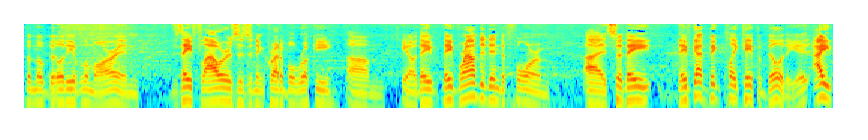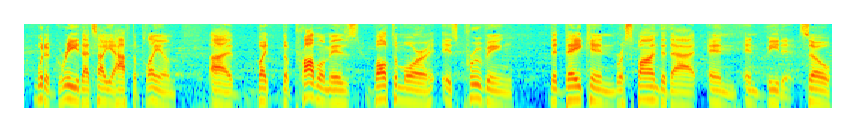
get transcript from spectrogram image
the mobility of Lamar. And Zay Flowers is an incredible rookie. Um, you know they've they've rounded into form, uh, so they they've got big play capability. It, I would agree that's how you have to play them. Uh, but the problem is Baltimore is proving that they can respond to that and and beat it. So,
